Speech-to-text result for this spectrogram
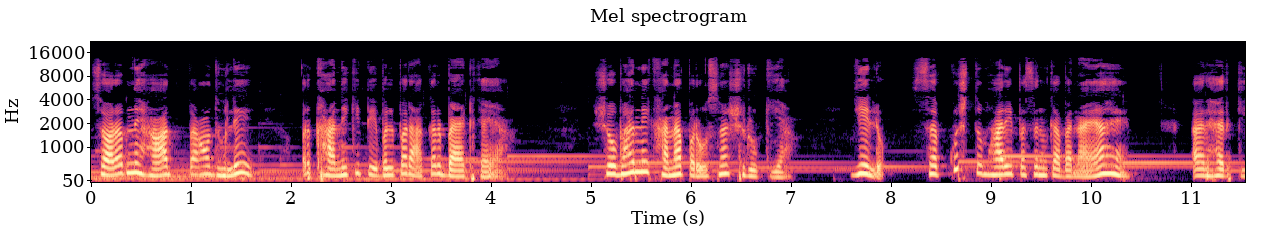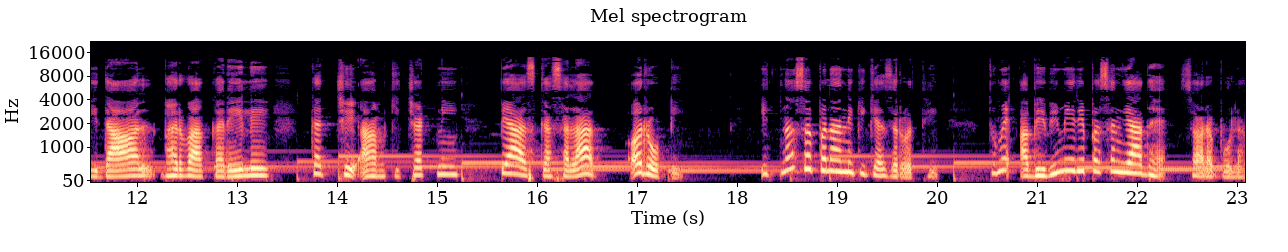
सौरभ ने हाथ पाँव धुले और खाने की टेबल पर आकर बैठ गया। शोभा ने खाना परोसना शुरू किया। ये लो, सब कुछ तुम्हारी पसंद का बनाया है। अरहर की दाल, भरवा करेले, कच्चे आम की चटनी, प्याज का सलाद और रोटी। इतना सब बनाने की क्या ज़रूरत थी? तुम्हें अभी भी मेरी पसंद याद है, सौरभ बोला।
